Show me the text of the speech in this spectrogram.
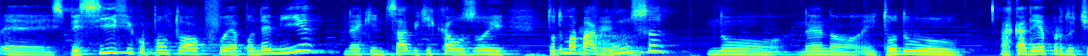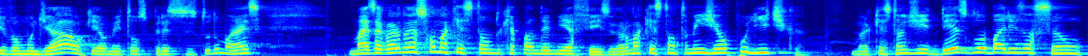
é, específico, pontual, que foi a pandemia, né? Que a gente sabe que causou aí toda uma bagunça no, né, no, em toda a cadeia produtiva mundial, que aumentou os preços e tudo mais. Mas agora não é só uma questão do que a pandemia fez, agora é uma questão também geopolítica uma questão de desglobalização,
